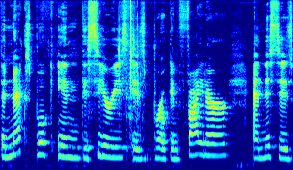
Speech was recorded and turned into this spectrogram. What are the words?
The next book in the series is broken fighter and this is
